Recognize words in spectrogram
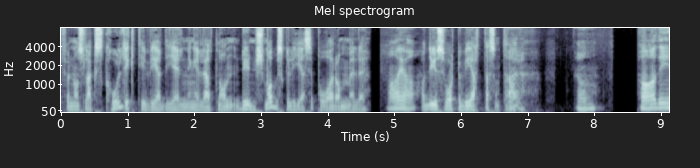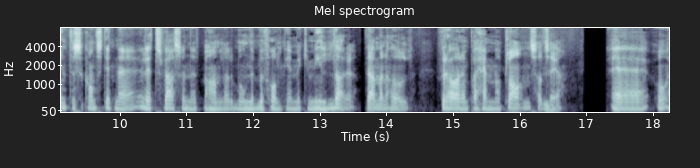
för någon slags kollektiv vedergällning eller att någon lynchmobb skulle ge sig på dem. Eller, ja, ja. ja, det är ju svårt att veta sånt här. Ja. ja, det är inte så konstigt när rättsväsendet behandlade bondebefolkningen mycket mildare. Där man höll förhören på hemmaplan så att Mm. säga. Eh, och,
